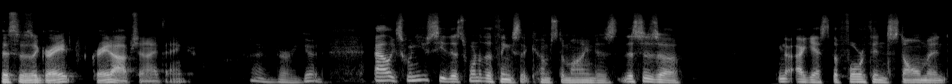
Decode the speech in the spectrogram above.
This is a great great option, I think. Oh, very good. Alex, when you see this, one of the things that comes to mind is this is a, I guess, the fourth installment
